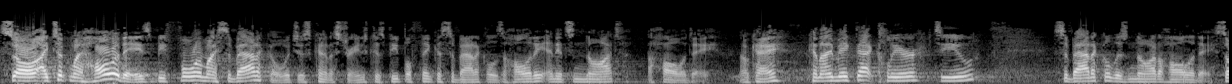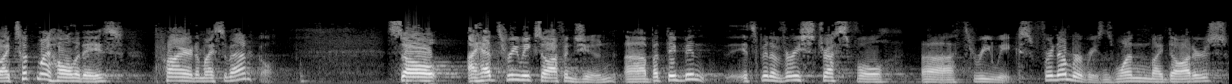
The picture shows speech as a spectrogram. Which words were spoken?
so I took my holidays before my sabbatical, which is kind of strange because people think a sabbatical is a holiday and it's not a holiday. Okay? Can I make that clear to you? Sabbatical is not a holiday. So I took my holidays prior to my sabbatical. So I had three weeks off in June, uh, but they've been, it's been a very stressful uh, three weeks for a number of reasons. One, my daughters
